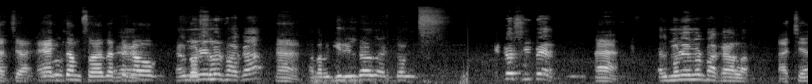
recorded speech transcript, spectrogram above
আচ্ছা একদম ছয় হাজার টাকা ফাঁকা। হ্যাঁ। আবার গ্রিলটাও একদম এটা শিপের হ্যাঁ। অ্যালুমিনিয়ামের ফাঁকা আলা। আচ্ছা।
